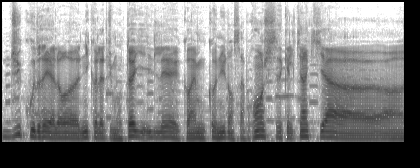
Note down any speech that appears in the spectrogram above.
Ducoudray. Alors euh, Nicolas Dumonteuil, il est quand même connu dans sa branche. C'est quelqu'un qui a euh,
